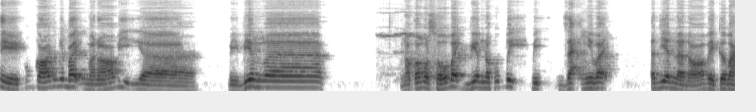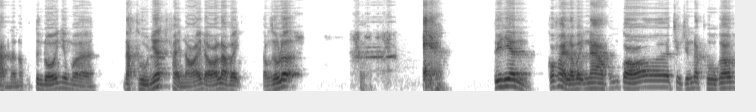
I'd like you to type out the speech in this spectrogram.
thì cũng có những cái bệnh mà nó bị uh, bị viêm uh, nó có một số bệnh viêm nó cũng bị bị dạng như vậy. Tất nhiên là nó về cơ bản là nó cũng tương đối nhưng mà đặc thù nhất phải nói đó là bệnh đóng dấu lợn. Tuy nhiên có phải là bệnh nào cũng có triệu chứng đặc thù không?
